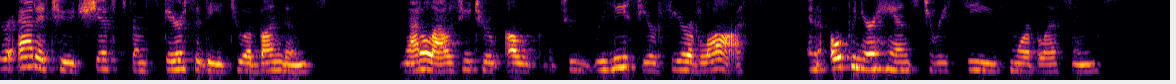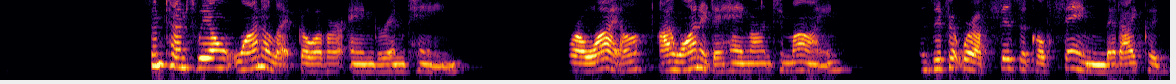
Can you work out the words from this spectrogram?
your attitude shifts from scarcity to abundance. And that allows you to, uh, to release your fear of loss and open your hands to receive more blessings. Sometimes we don't want to let go of our anger and pain. For a while, I wanted to hang on to mine as if it were a physical thing that I could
